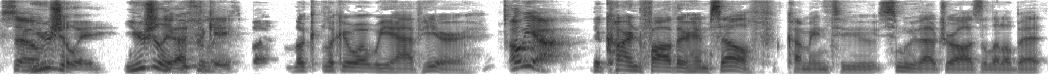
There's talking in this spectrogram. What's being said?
So usually, usually that's the case. But look, look at what we have here. oh yeah, The Karn father himself coming to smooth out draws a little bit.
